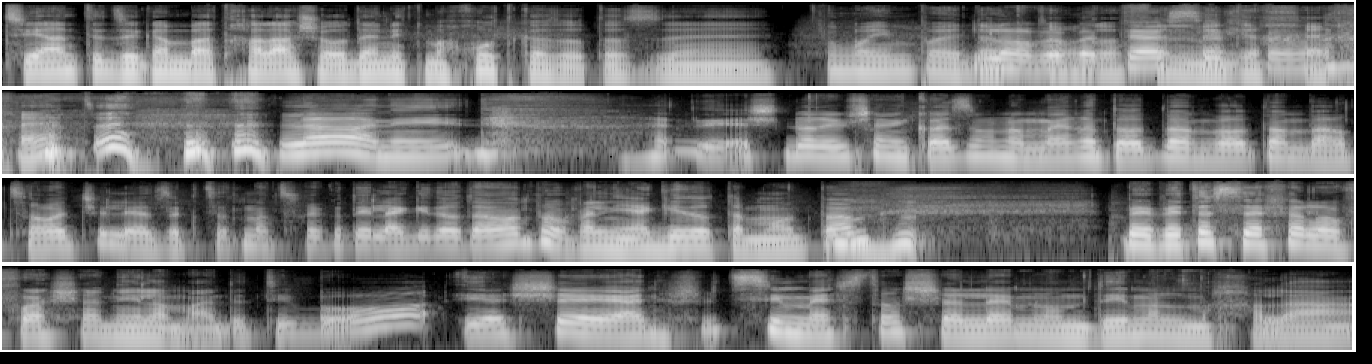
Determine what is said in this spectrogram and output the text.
ציינת את זה גם בהתחלה שעוד אין התמחות כזאת, אז אה, רואים פה את לא, דוקטור בבתי דופן הספר. מגחכת. לא, אני... יש דברים שאני כל הזמן אומרת עוד פעם ועוד פעם בהרצאות שלי, אז זה קצת מצחיק אותי להגיד אותם עוד פעם, אבל אני אגיד אותם עוד פעם. בבית הספר לרפואה שאני למדתי בו, יש, אה, אני חושבת, סמסטר שלם לומדים על מחלה,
